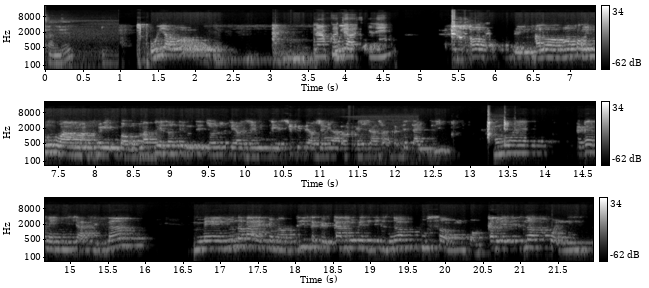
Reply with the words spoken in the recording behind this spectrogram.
Sandy? Oui, alo? Nan koute ou, Johnny? Oh, alors, encore une fois, bon, ma présente est Johnny Claire secrétaire général de l'organisation côté d'Haïti. Moi, j'aime l'initiative là, mais nous n'avons pas que dit, que 99%, bon, 99,9%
